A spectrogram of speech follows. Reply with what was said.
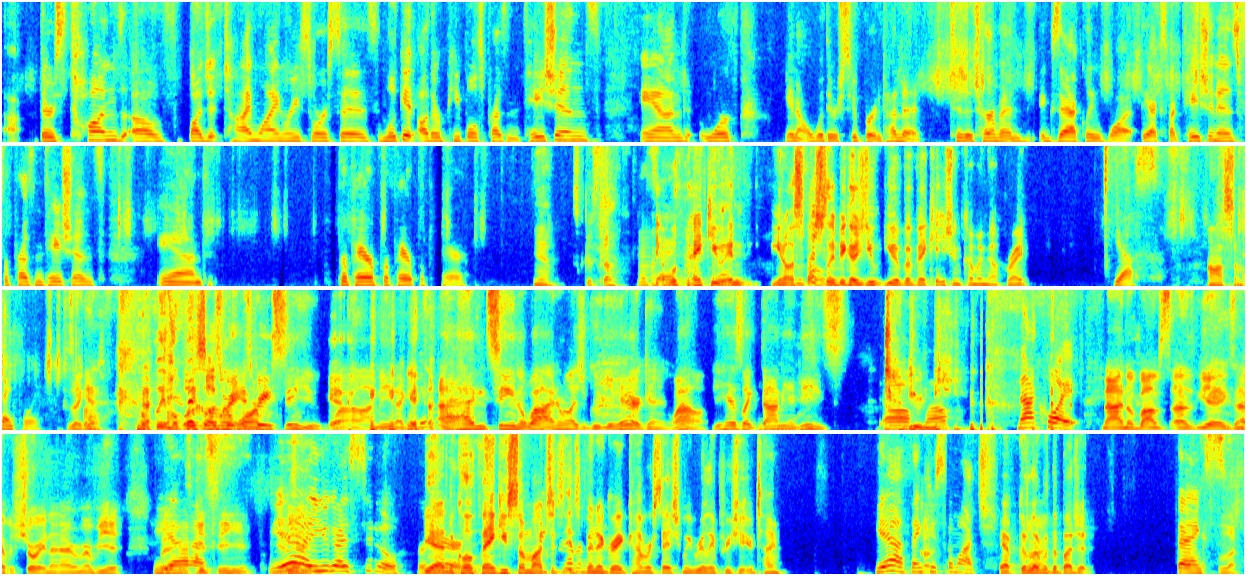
Uh, there's tons of budget timeline resources. Look at other people's presentations and work you know, with your superintendent to determine exactly what the expectation is for presentations and prepare, prepare, prepare. Yeah, it's good stuff. Right. Well, thank you, and you know, especially oh. because you you have a vacation coming up, right? Yes. Awesome. Thankfully. She's like, yeah. Oh. hopefully, hopefully well, it's, great, it's great seeing you. Yeah. Wow. I mean, I get yeah. I hadn't seen in a while. I didn't realize you grew your hair again. Wow. Your hair's like down to your knees. Oh, well, not quite. nah, no, but I'm, uh, yeah, exactly. Short, and I remember you. Yeah, it's good seeing you. Yeah, yeah. you guys too. yeah, sure. Nicole, thank you so much. Thanks it's, it's been me. a great conversation. We really appreciate your time. Yeah, thank okay. you so much. Yep. Good All luck right. with the budget. Thanks. Good luck.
